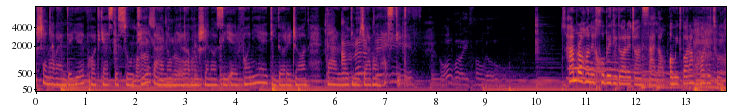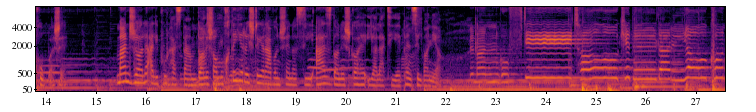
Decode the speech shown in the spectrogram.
شنونده پادکست صوتی برنامه روانشناسی عرفانی دیدار جان در رادیو جوان هستید. همراهان خوب دیدار جان سلام. امیدوارم حالتون خوب باشه. من جاله علیپور هستم دانش آموخته رشته روانشناسی از دانشگاه ایالتی پنسیلوانیا. به من گفتی تا که دل دریا کن.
